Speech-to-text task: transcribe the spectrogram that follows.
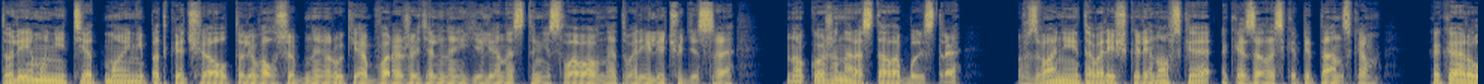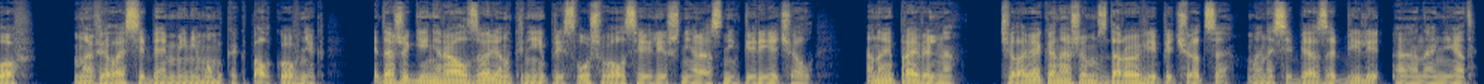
То ли иммунитет мой не подкачал, то ли волшебные руки обворожительной Елены Станиславовны творили чудеса, но кожа нарастала быстро. В звании товарищ Калиновская оказалась капитанском, как и Орлов, но вела себя минимум как полковник — и даже генерал Зорин к ней прислушивался и лишний раз не перечил. Оно и правильно. Человек о нашем здоровье печется. Мы на себя забили, а она нет.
